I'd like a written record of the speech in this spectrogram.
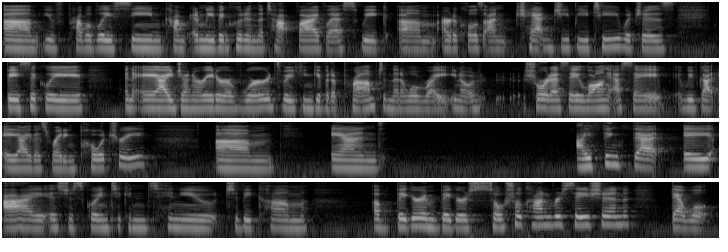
Um, you've probably seen, com- and we've included in the top five last week um, articles on Chat GPT, which is basically an AI generator of words where you can give it a prompt and then it will write, you know, short essay, long essay. We've got AI that's writing poetry. Um, and I think that AI is just going to continue to become a bigger and bigger social conversation that will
